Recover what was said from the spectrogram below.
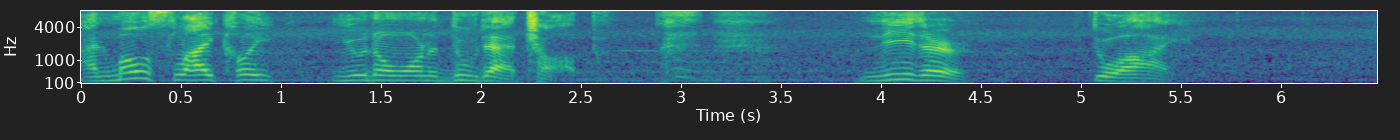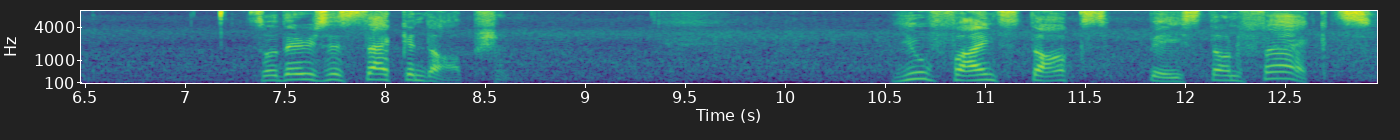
And most likely, you don't want to do that job. Neither do I. So there is a second option. You find stocks based on facts.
